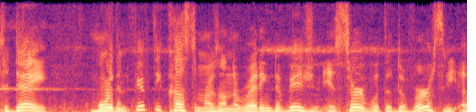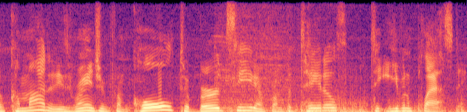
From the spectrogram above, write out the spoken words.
Today, More than 50 customers on the Reading division is served with a diversity of commodities ranging from coal to birdseed and from potatoes to even plastic.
